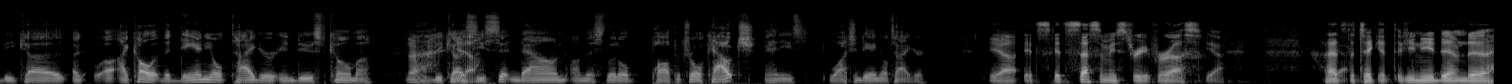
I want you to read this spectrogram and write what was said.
because uh, I call it the Daniel Tiger induced coma because yeah. he's sitting down on this little Paw Patrol couch and he's watching Daniel Tiger. yeah, it's it's Sesame Street for us. Yeah. That's Yeah. the ticket. If you need him to,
